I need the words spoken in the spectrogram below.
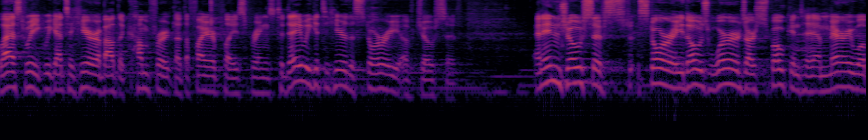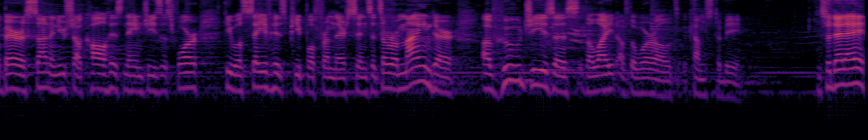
Last week, we got to hear about the comfort that the fireplace brings. Today, we get to hear the story of Joseph. And in Joseph's story, those words are spoken to him Mary will bear a son, and you shall call his name Jesus, for he will save his people from their sins. It's a reminder of who Jesus, the light of the world, comes to be. And so today,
